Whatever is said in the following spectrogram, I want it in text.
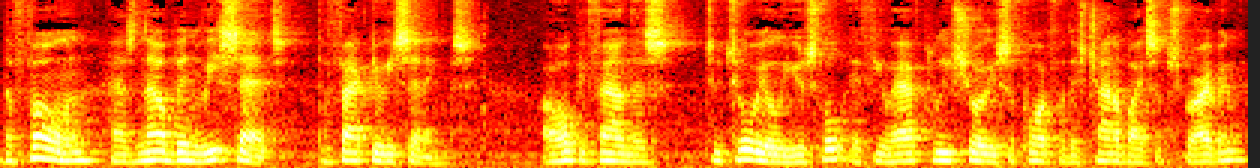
The phone has now been reset to factory settings. I hope you found this tutorial useful. If you have, please show your support for this channel by subscribing.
